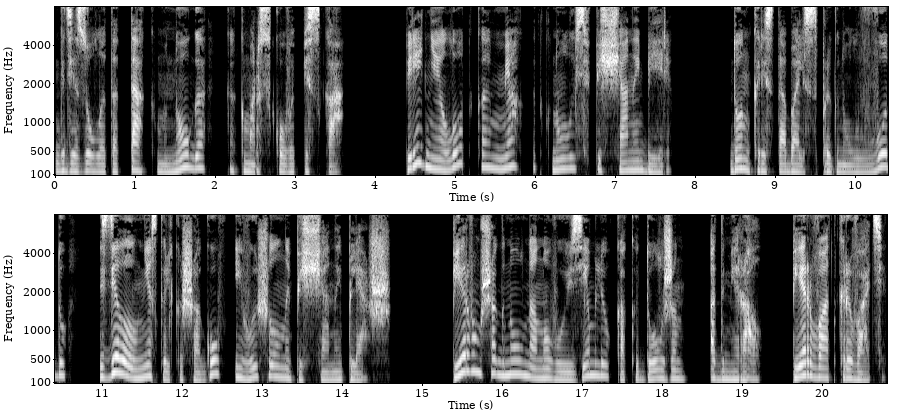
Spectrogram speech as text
где золота так много, как морского песка. Передняя лодка мягко ткнулась в песчаный берег. Дон Кристобаль спрыгнул в воду, сделал несколько шагов и вышел на песчаный пляж. Первым шагнул на новую землю, как и должен, адмирал, первооткрыватель.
